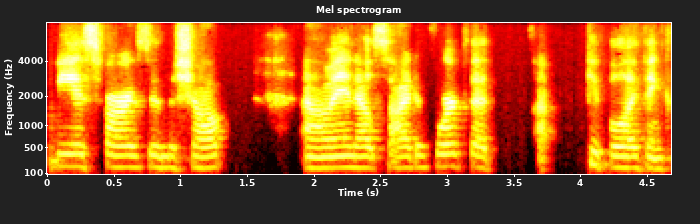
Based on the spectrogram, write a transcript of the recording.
me as far as in the shop um, and outside of work that uh, people I think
